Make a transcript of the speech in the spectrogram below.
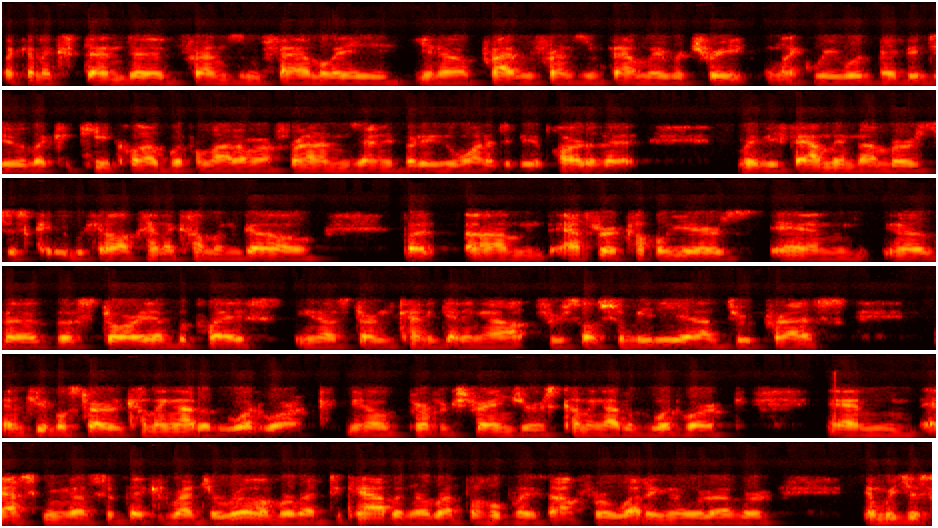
like an extended friends and family, you know, private friends and family retreat. Like we would maybe do like a key club with a lot of our friends, anybody who wanted to be a part of it, maybe family members. Just we could all kind of come and go. But um, after a couple years in, you know, the the story of the place, you know, started kind of getting out through social media and through press and people started coming out of the woodwork, you know, perfect strangers coming out of the woodwork and asking us if they could rent a room or rent a cabin or rent the whole place out for a wedding or whatever. And we just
